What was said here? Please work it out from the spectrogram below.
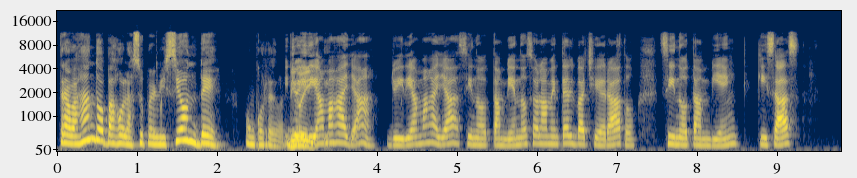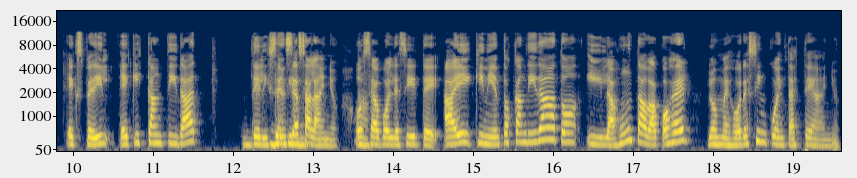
trabajando bajo la supervisión de un corredor. Yo iría más allá, yo iría más allá, sino también no solamente el bachillerato, sino también quizás expedir X cantidad de licencias al año. O Ah. sea, por decirte, hay 500 candidatos y la Junta va a coger los mejores 50 este año.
